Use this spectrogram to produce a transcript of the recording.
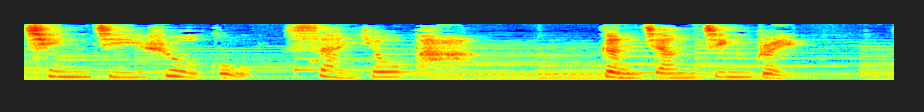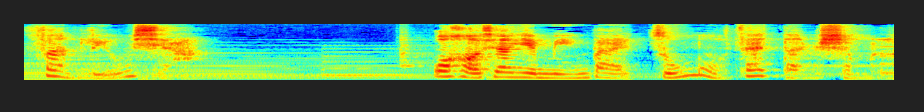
清肌弱骨散幽爬，更将精锐泛流霞。”我好像也明白祖母在等什么了。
